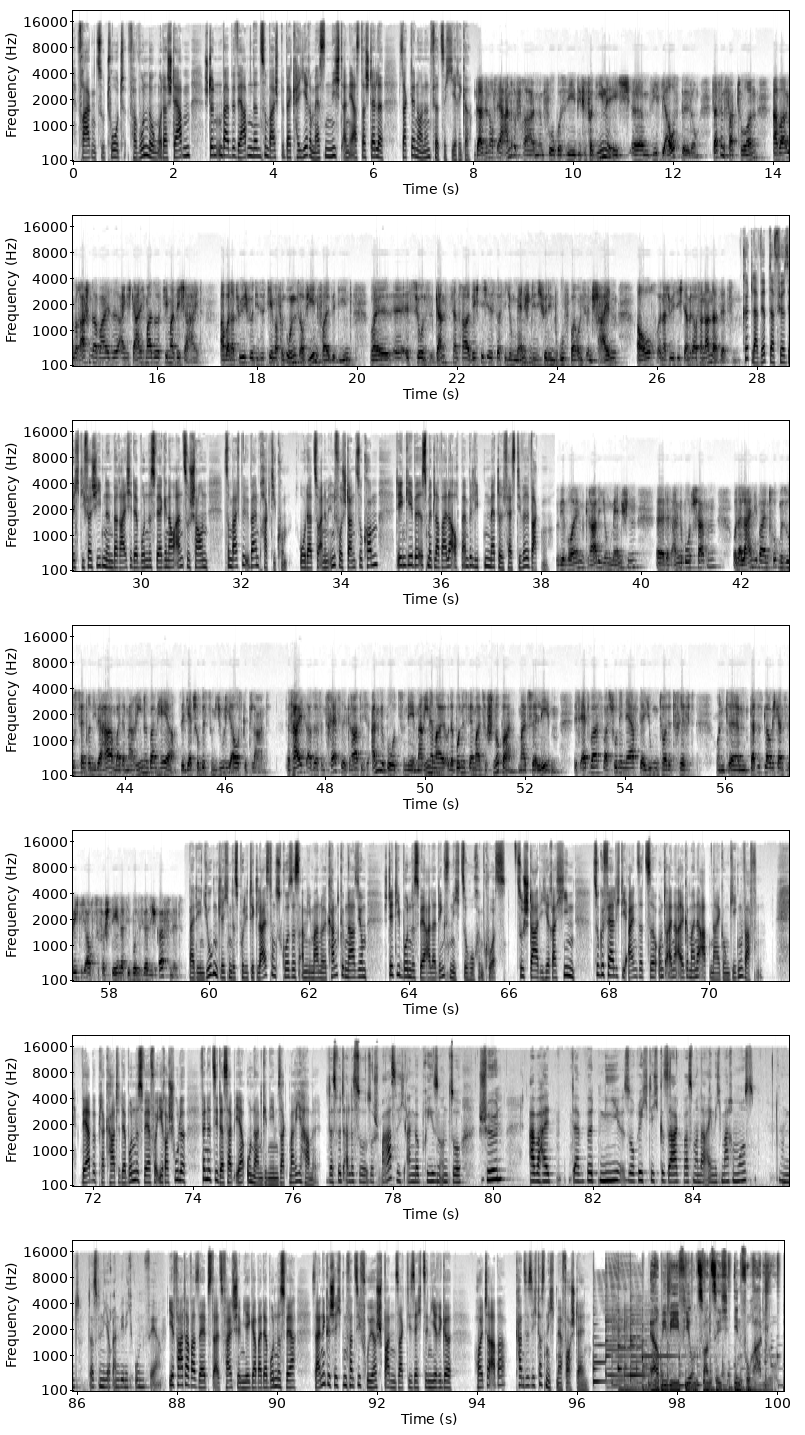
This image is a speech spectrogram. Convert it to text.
Fragen zu Tod, Verwundung oder Sterben stünden bei Bewerbenden zum Beispiel bei Karrieremessen nicht an erster Stelle, sagt der 49-Jährige. Da sind oft eher andere Fragen im Fokus, wie wie viel verdiene ich, ähm, wie ist die Ausbildung. Das sind Faktoren, aber überraschenderweise eigentlich gar nicht mal so das Thema Sicherheit. Aber natürlich wird dieses Thema von uns auf jeden Fall bedient, weil äh, es für uns ganz zentral wichtig ist, dass die jungen Menschen, die sich für den Beruf bei uns entscheiden, auch äh, natürlich sich damit auseinandersetzen. Küttler wirbt dafür, sich die verschiedenen Bereiche der Bundeswehr genau anzuschauen, zum Beispiel über ein Praktikum oder zu einem Infostand zu kommen, den gäbe es mittlerweile auch beim beliebten Metal-Festival Wacken. Wir wollen gerade jungen Menschen äh, das Angebot schaffen und allein die beiden Truppenbesuchszentren, die wir haben, bei der Marine und beim Heer, sind jetzt schon bis zum Juli ausgeplant. Das heißt also, das Interesse, gerade dieses Angebot zu nehmen, Marine mal oder Bundeswehr mal zu schnuppern, mal zu erleben, ist etwas, was schon den Nerv der Jugend heute trifft. Und ähm, das ist, glaube ich, ganz wichtig auch zu verstehen, dass die Bundeswehr sich öffnet. Bei den Jugendlichen des Politikleistungskurses am Immanuel Kant Gymnasium steht die Bundeswehr allerdings nicht so hoch im Kurs. Zu starr die Hierarchien, zu gefährlich die Einsätze und eine allgemeine Abneigung gegen Waffen. Werbeplakate der Bundeswehr vor ihrer Schule findet sie deshalb eher unangenehm, sagt Marie Hamel. Das wird alles so, so spaßig angepriesen und so schön, aber halt, da wird nie so richtig gesagt, was man da eigentlich machen muss. Und das finde ich auch ein wenig unfair. Ihr Vater war selbst als Fallschirmjäger bei der Bundeswehr. Seine Geschichten fand sie früher spannend, sagt die 16-Jährige. Heute aber kann sie sich das nicht mehr vorstellen. RBB 24 Inforadio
